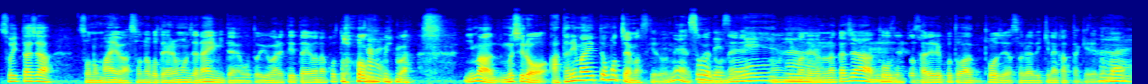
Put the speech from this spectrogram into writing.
そういったじゃあその前はそんなことやるもんじゃないみたいなことを言われていたようなことを、はい。今今むしろ当たり前って思っちゃいますけどねそうですね。いのうんはい。今の世の中じゃ当然とされることは当時はそれはできなかったけれども、はい。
